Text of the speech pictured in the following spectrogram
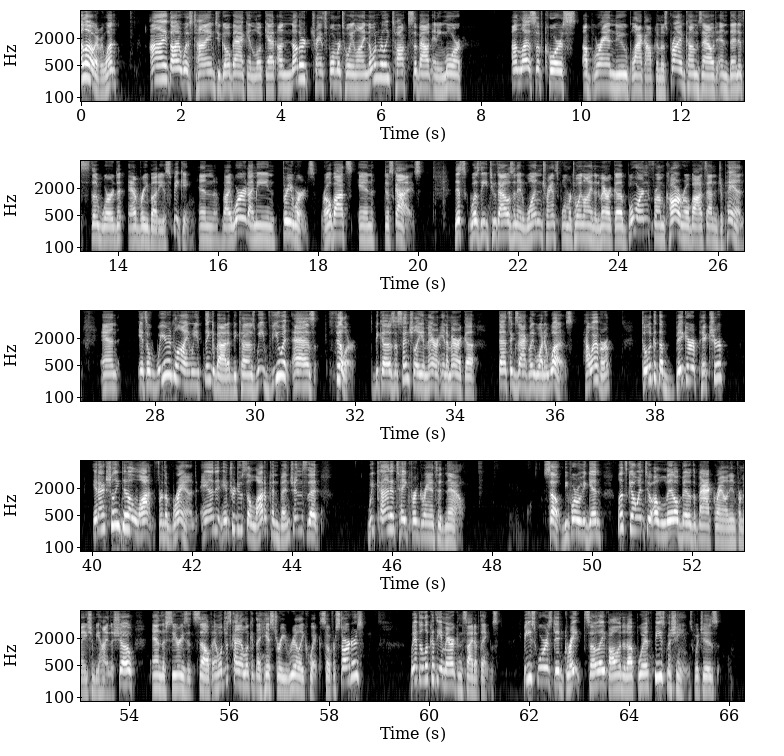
Hello, everyone. I thought it was time to go back and look at another Transformer toy line no one really talks about anymore, unless, of course, a brand new Black Optimus Prime comes out, and then it's the word that everybody is speaking. And by word, I mean three words robots in disguise. This was the 2001 Transformer toy line in America, born from car robots out in Japan. And it's a weird line when you think about it because we view it as filler. Because essentially, in America, that's exactly what it was. However, to look at the bigger picture, it actually did a lot for the brand, and it introduced a lot of conventions that we kind of take for granted now. So, before we begin, let's go into a little bit of the background information behind the show and the series itself, and we'll just kind of look at the history really quick. So for starters, we have to look at the American side of things. Beast Wars did great, so they followed it up with Beast Machines, which is,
